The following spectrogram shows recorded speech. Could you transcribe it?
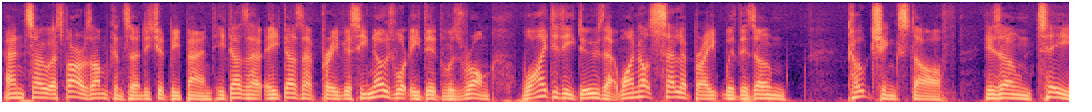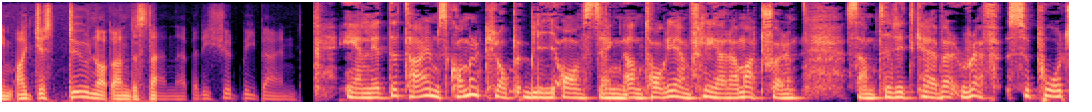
And so, as far as I'm concerned, he should be banned. He does have he does have previous. He knows what he did was wrong. Why did he do that? Why not celebrate with his own coaching staff, his own team? I just do not understand that. But he should be banned. Enligt The Times kommer Klopp bli avstängd antagligen flera matcher. Samtidigt kräver Ref Support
